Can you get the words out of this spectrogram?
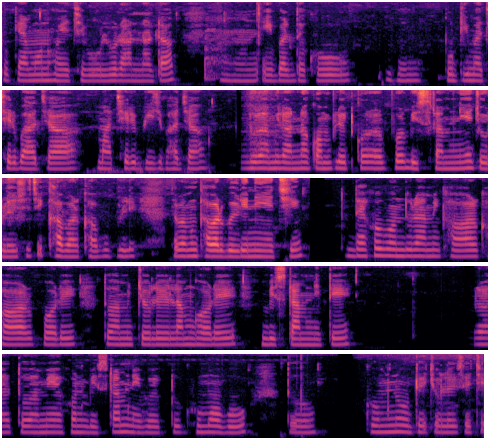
তো কেমন হয়েছে বলব রান্নাটা? এবার দেখো পুঁটি মাছের ভাজা, মাছের বীজ ভাজা। বন্ধুরা আমি রান্না কমপ্লিট করার পর বিশ্রাম নিয়ে চলে এসেছি খাবার খাব বলে। তারপর আমি খাবার বেড়ে নিয়েছি। দেখো বন্ধুরা, আমি খাওয়ার খাওয়ার পরে তো আমি চলে এলাম ঘরে বিশ্রাম নিতে। তো আমি এখন বিশ্রাম নেব, একটু ঘুমোবো। তো ঘুমনো উঠে চলে এসেছি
